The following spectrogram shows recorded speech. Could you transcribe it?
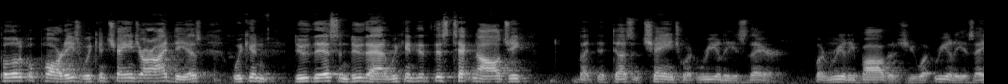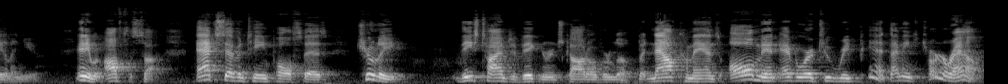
political parties, we can change our ideas, we can do this and do that, we can get this technology, but it doesn't change what really is there, what really bothers you, what really is ailing you. Anyway, off the side. Acts 17, Paul says, truly, these times of ignorance God overlooked, but now commands all men everywhere to repent. That means turn around.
